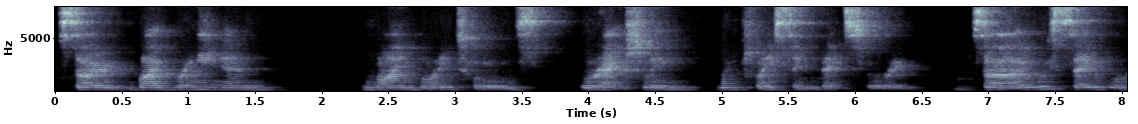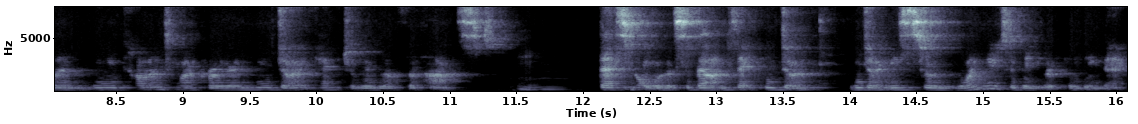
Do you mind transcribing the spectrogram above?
So by bringing in mind body tools, we're actually replacing that story. So I always say to women, when you come into my program, you don't have to relive the past. Mhm. That's not what it's about. In fact, we don't we don't necessarily want you to be repeating that.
